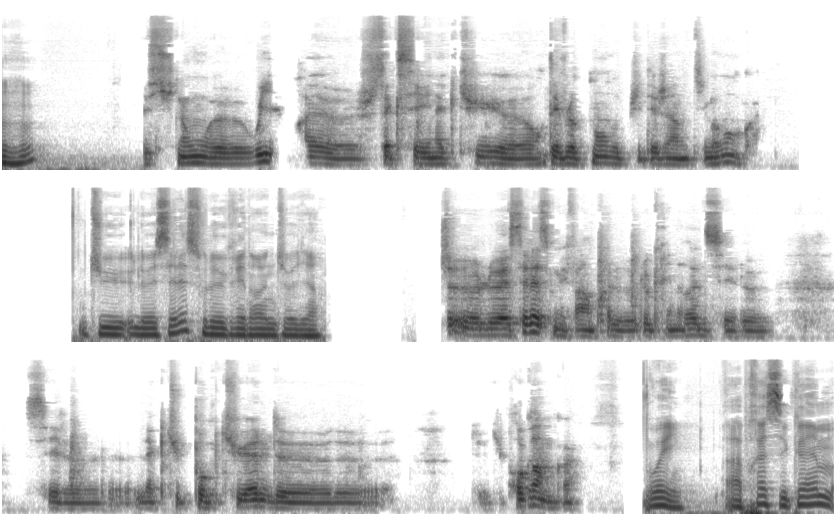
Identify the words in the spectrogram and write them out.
Mmh sinon, euh, oui, après, euh, je sais que c'est une actu euh, en développement depuis déjà un petit moment. Quoi. Tu, le SLS ou le Green Run, tu veux dire? Le SLS, mais enfin, après, le, le Green Run, c'est le c'est l'actu ponctuelle de, de, du programme. Quoi. Oui, après, c'est quand même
